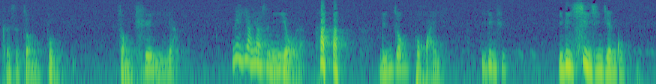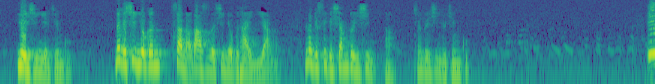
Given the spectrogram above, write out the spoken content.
可是总不总缺一样，那样要是你有了，哈哈，临终不怀疑，一定去，一定信心坚固，愿心也坚固。那个性又跟善导大师的性又不太一样，那个是一个相对性啊，相对性就坚固。一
